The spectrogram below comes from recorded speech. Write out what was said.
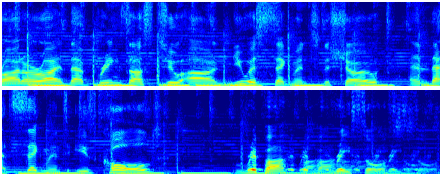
Right, all right. That brings us to our newest segment to the show, and that segment is called Ripper, Ripper Resource. Resource.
